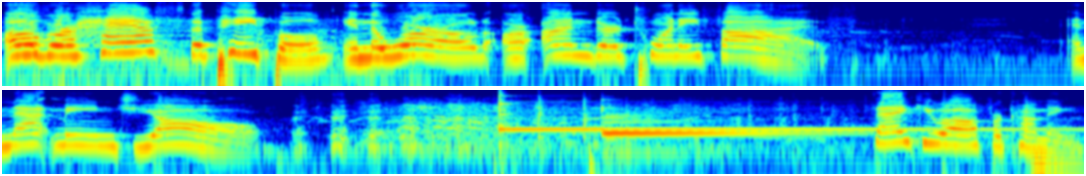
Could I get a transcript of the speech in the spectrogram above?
Over half the people in the world are under 25. And that means y'all. Thank you all for coming.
